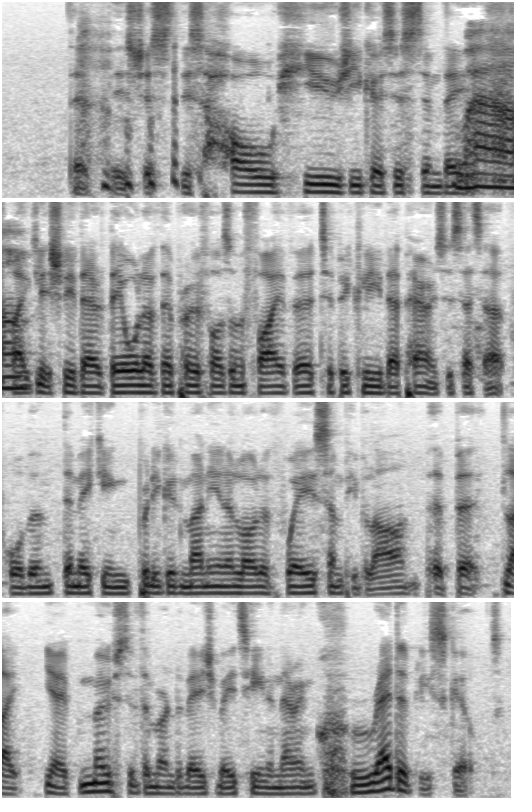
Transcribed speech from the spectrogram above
that it's just this whole huge ecosystem. They wow. like literally they they all have their profiles on Fiverr. Typically, their parents have set it up for them. They're making pretty good money in a lot of ways. Some people aren't, but but like yeah, most of them are under the age of eighteen and they're incredibly skilled.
